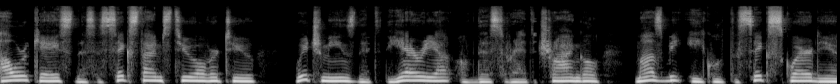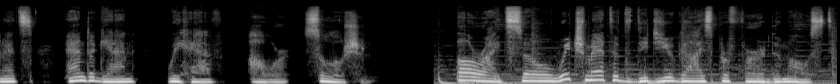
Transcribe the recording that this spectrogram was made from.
our case, this is 6 times 2 over 2, which means that the area of this red triangle must be equal to 6 squared units, and again, we have our solution. Alright, so which method did you guys prefer the most?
